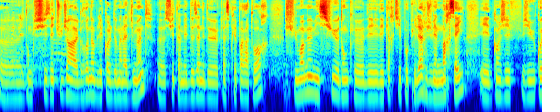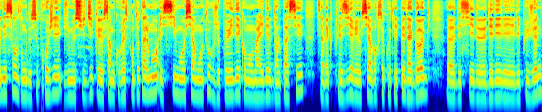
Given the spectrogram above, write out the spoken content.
euh, donc je suis étudiant à Grenoble École de Management euh, suite à mes deux années de classe préparatoire. Je suis moi-même issu donc des, quartiers populaires, je viens de Marseille et quand j'ai eu connaissance donc de ce projet, je me suis dit que ça me correspond totalement et si moi aussi à mon tour je peux aider comme on m'a aidé dans le passé, c'est avec plaisir et aussi avoir ce côté pédagogue, d'essayer d'aider les, les, plus jeunes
